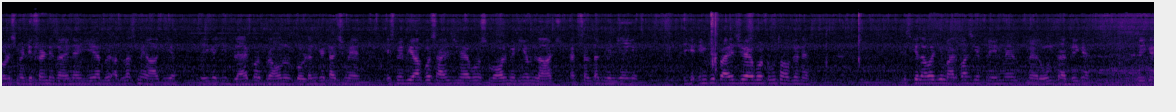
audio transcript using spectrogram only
और इसमें डिफरेंट डिज़ाइन है। ये अब अतलस में आ है। ठीक है जी ब्लैक और ब्राउन और गोल्डन के टच में है। इसमें भी आपको साइज़ जो है वो स्मॉल मीडियम लार्ज एक्सल तक मिल जाएँगे। ठीक है, इनकी प्राइस जो है वो टू थाउज़ेंड है। इसके अलावा जी हमारे पास ये प्लेन में मैरून फैब्रिक है, ठीक है।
